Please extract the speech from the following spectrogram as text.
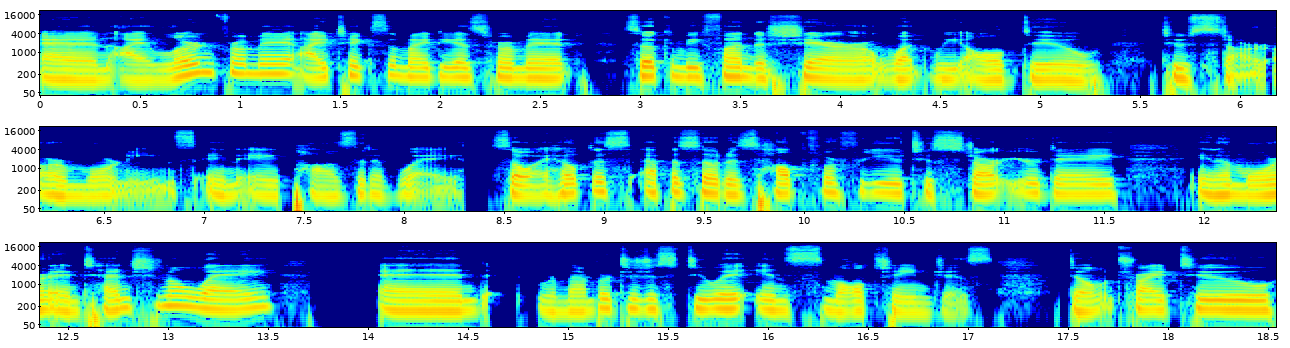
And I learn from it, I take some ideas from it. So it can be fun to share what we all do to start our mornings in a positive way. So I hope this episode is helpful for you to start your day in a more intentional way and remember to just do it in small changes. Don't try to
